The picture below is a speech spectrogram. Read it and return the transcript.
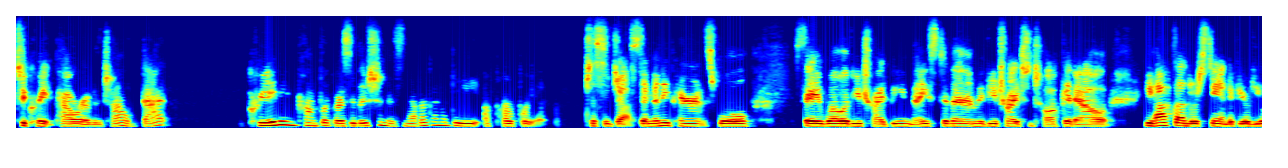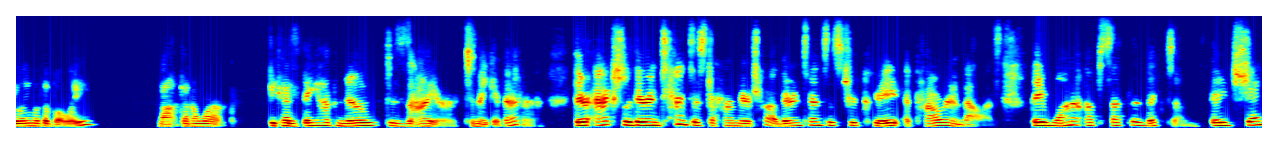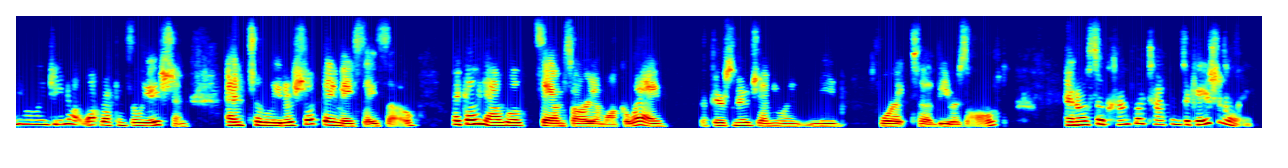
to create power over the child, that creating conflict resolution is never going to be appropriate to suggest. And many parents will say, well, have you tried being nice to them? Have you tried to talk it out? You have to understand if you're dealing with a bully, not going to work because they have no desire to make it better. They're actually, their intent is to harm your child. Their intent is to create a power imbalance. They want to upset the victim. They genuinely do not want reconciliation. And to leadership, they may say so, like, oh, yeah, we'll say I'm sorry and walk away. But there's no genuine need for it to be resolved. And also, conflict happens occasionally.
